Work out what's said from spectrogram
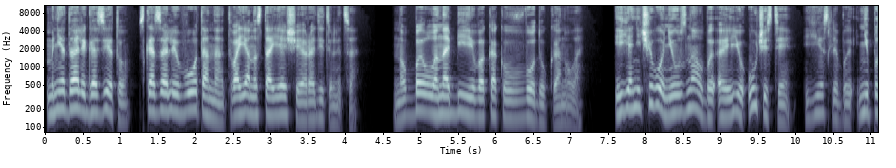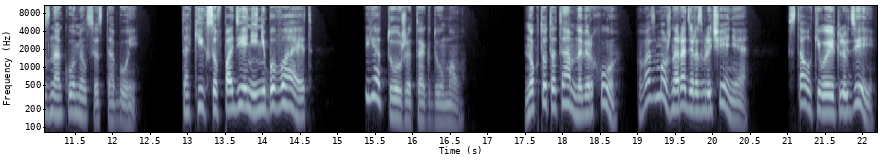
Мне дали газету, сказали, вот она, твоя настоящая родительница. Но Белла Набиева как в воду канула. И я ничего не узнал бы о ее участи, если бы не познакомился с тобой. Таких совпадений не бывает. Я тоже так думал. Но кто-то там, наверху, возможно, ради развлечения, сталкивает людей,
